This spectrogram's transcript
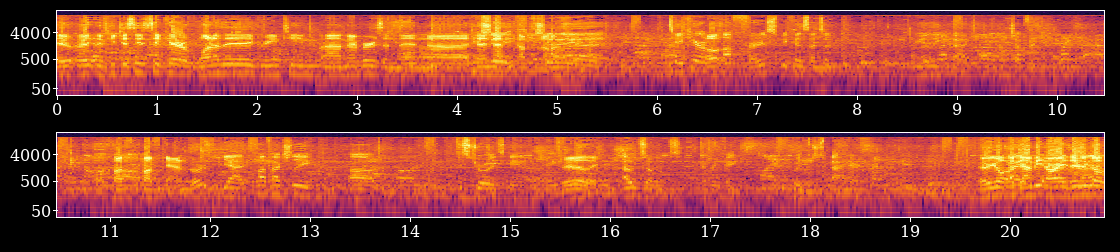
It- it- he just needs to take care of one of the green team uh, members, and then uh, He then should, that he becomes should an option. uh, take care of Oh. Puff first because that's a really bad matchup for Ganondorf. Puff, Puff Ganondorf? Yeah, Puff actually uh, destroys Ganondorf. Really? Outzones everything with just back air. There we go. Right. Down B. All right, there we go.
